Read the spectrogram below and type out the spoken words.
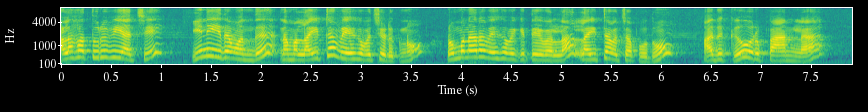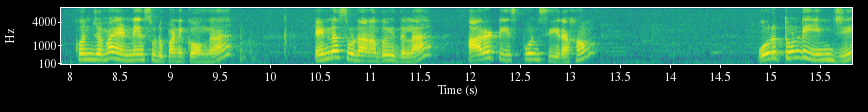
அழகாக துருவியாச்சு. இனி இதை வந்து நம்ம லைட்டாக வேக வச்சு எடுக்கணும். ரொம்ப நேரம் வேக வைக்க தேவையில்ல லைட்டாக வச்சா போதும். அதுக்கு ஒரு பேனில் கொஞ்சமாக எண்ணெயை சூடு பண்ணிக்கோங்க. எண்ணெய் சூடானதும் இதில் அரை டீஸ்பூன் சீரகம் ஒரு துண்டு இஞ்சி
